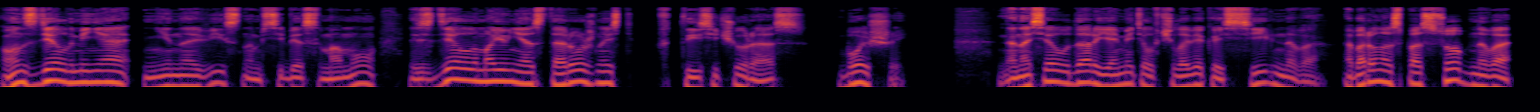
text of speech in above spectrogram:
он сделал меня ненавистным себе самому, сделал мою неосторожность в тысячу раз большей. Нанося удар, я метил в человека сильного, обороноспособного,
